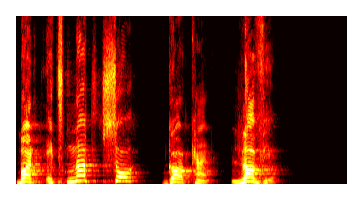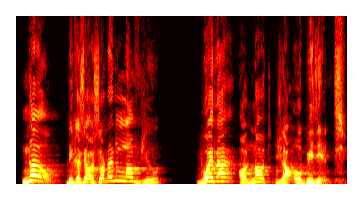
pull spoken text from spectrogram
But it's not so God can love you. No, because He has already loved you, whether or not you are obedient.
